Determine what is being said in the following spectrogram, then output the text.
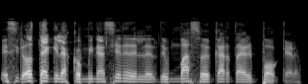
Es decir, otra que las combinaciones de, un mazo de cartas del póker.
